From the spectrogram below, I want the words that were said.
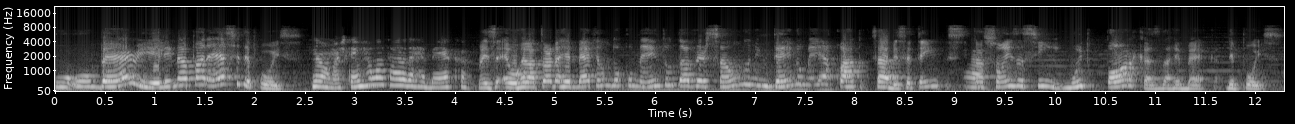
O, o Barry, ele ainda aparece depois. Não, mas tem um relatório da Rebecca. Mas é, o relatório da Rebecca é um documento da versão do Nintendo 64. Sabe? Você tem citações, assim, muito porcas da Rebecca depois.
